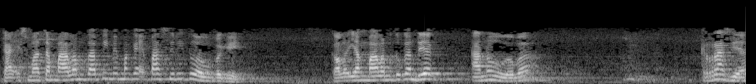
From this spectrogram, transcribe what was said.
Kayak semacam malam tapi memang kayak pasir itu apa bagi? Kalau yang malam itu kan dia anu apa? Keras ya.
